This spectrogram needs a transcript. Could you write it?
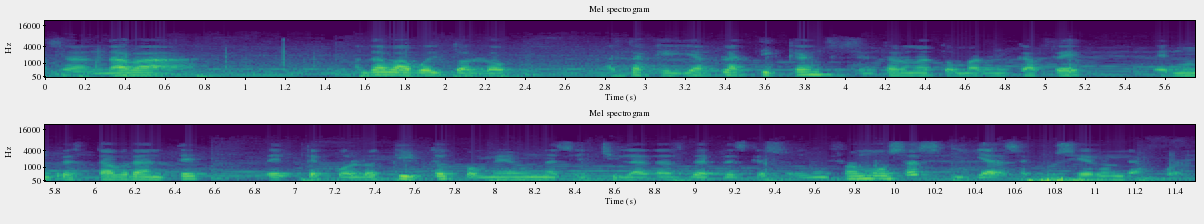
o sea, andaba andaba vuelto loco. Hasta que ya platican, se sentaron a tomar un café en un restaurante de Tecolotito, comieron unas enchiladas verdes que son muy famosas y ya se pusieron de acuerdo.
